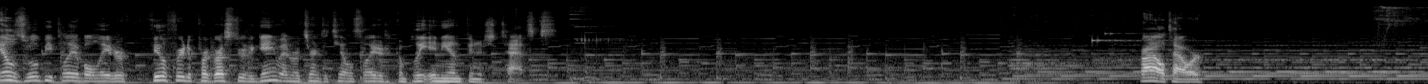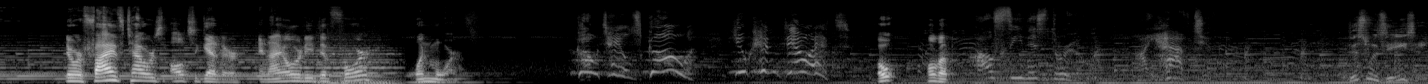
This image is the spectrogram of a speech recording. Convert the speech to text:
Tails will be playable later. Feel free to progress through the game and return to Tails later to complete any unfinished tasks. Trial Tower. There were five towers altogether, and I already did four. One more. Go, Tails, go! You can do it! Oh, hold up. I'll see this through. I have to. This was easy.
